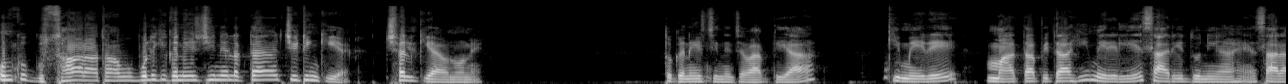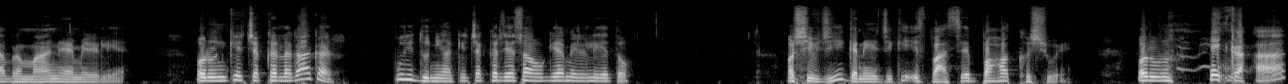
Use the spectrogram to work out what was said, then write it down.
उनको गुस्सा आ रहा था, वो बोले कि गणेश जी ने लगता है चीटिंग की है, छल किया है उन्होंने। तो गणेश जी ने जवाब दिया कि मेरे माता पिता ही मेरे लिए सारी दुनिया है, सारा ब्रह्मांड है मेरे लिए। और उनके चक्कर लगाकर, पूरी दुनिया के चक्कर जैसा हो गया मेरे लिए तो। और शिव जी, गणेश जी की इस बात से बहुत खुश हुए। और उन्होंने कहा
